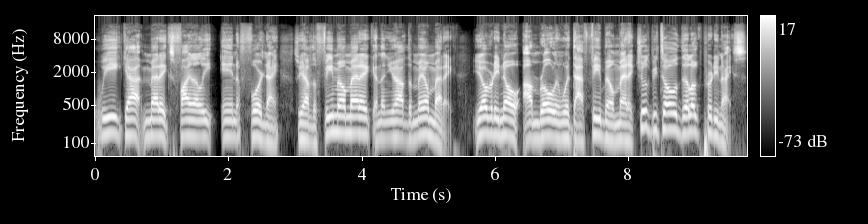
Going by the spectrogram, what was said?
we got medics finally in Fortnite. So you have the female medic and then you have the male medic. You already know I'm rolling with that female medic. Truth be told, they look pretty nice.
